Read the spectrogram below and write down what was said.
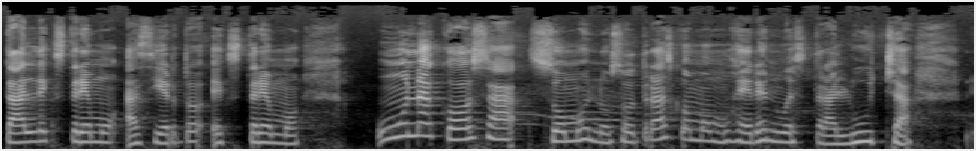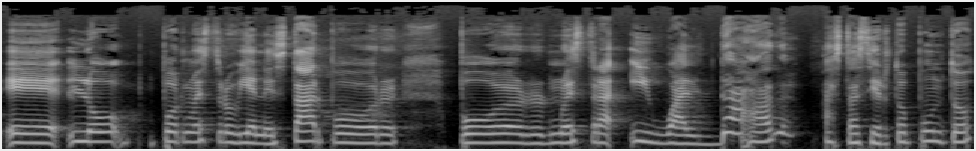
tal extremo a cierto extremo. Una cosa somos nosotras como mujeres, nuestra lucha eh, lo, por nuestro bienestar, por, por nuestra igualdad hasta cierto punto.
